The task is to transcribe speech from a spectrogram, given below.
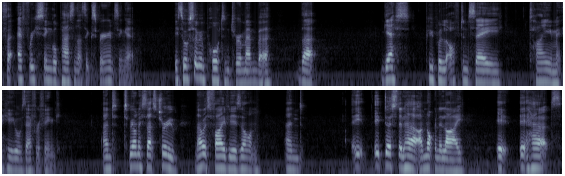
for every single person that's experiencing it. It's also important to remember that, yes, people often say time heals everything. And to be honest, that's true. Now it's five years on, and it it does still hurt. I'm not gonna lie, it it hurts,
